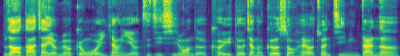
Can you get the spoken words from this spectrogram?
不知道大家有没有跟我一样，也有自己希望的可以得奖的歌手，还有专辑名单呢？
